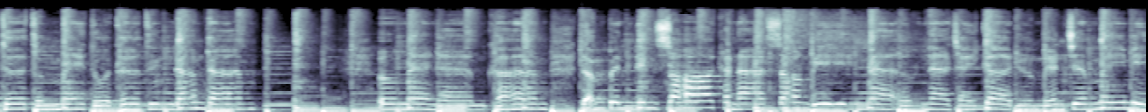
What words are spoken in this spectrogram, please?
ว่าเธอถึงดำดำโอ้แม่งามคำดำเป็นดินสอขนาดสองบีหน้าอกหน้าใจก็ดูเหมือนจะไม่มี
